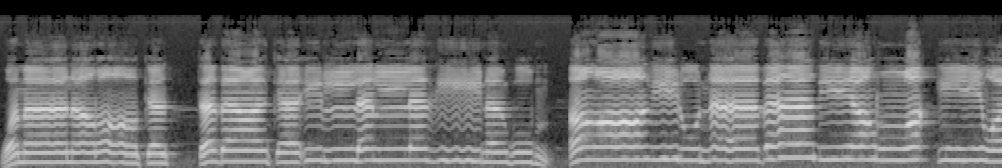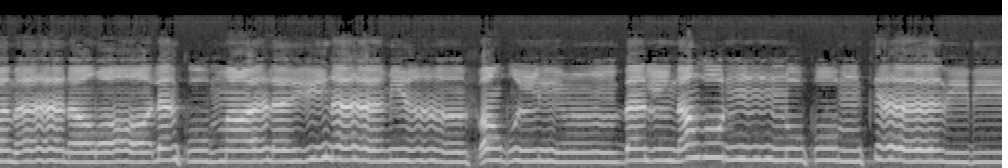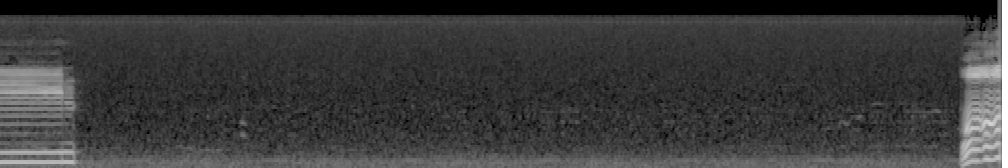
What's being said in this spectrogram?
وما نراك اتبعك إلا الذين هم أراذلنا بادي الرأي وما نرى لكم عليه Oh.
